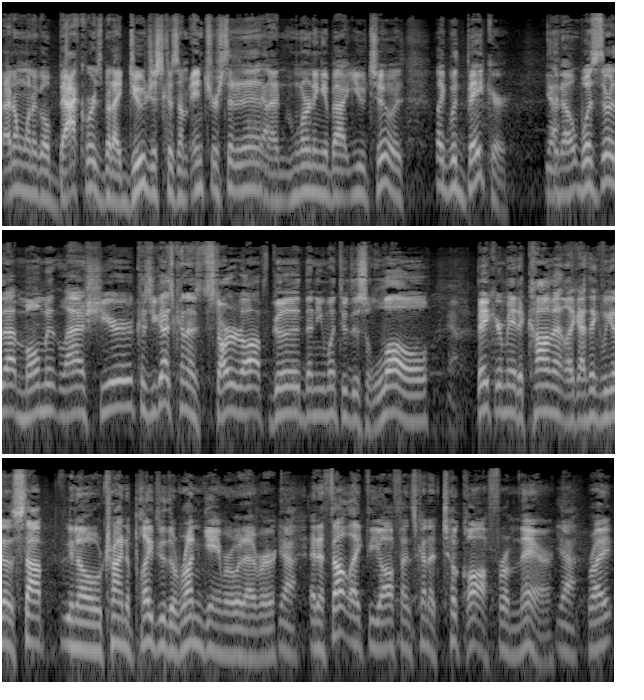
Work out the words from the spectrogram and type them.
I don't want to go backwards, but I do just because I'm interested in it and I'm learning about you too. Like with Baker, Yeah. you know, was there that moment last year? Because you guys kind of started off good, then you went through this lull. Yeah. Baker made a comment like, "I think we got to stop, you know, trying to play through the run game or whatever." Yeah. and it felt like the offense kind of took off from there. Yeah. right.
